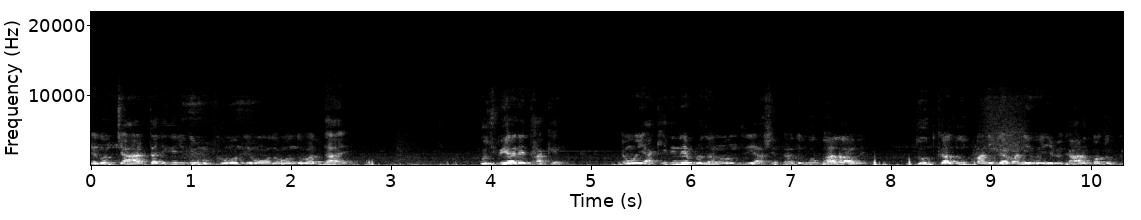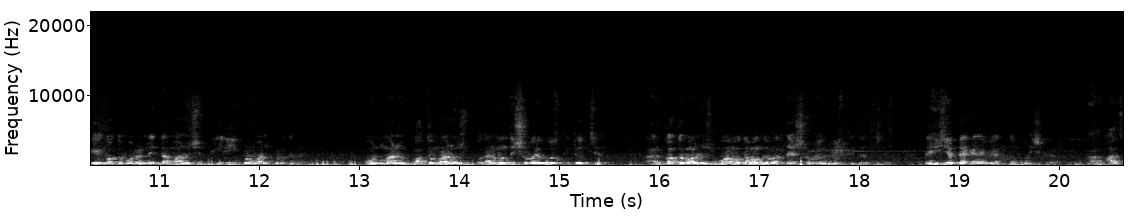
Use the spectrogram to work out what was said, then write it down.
দেখুন চার তারিখে যদি মুখ্যমন্ত্রী মমতা বন্দ্যোপাধ্যায় কুচবিহারে থাকেন এবং ওই একই দিনে প্রধানমন্ত্রী আসেন তাহলে তো খুব ভালো হবে। দুধ কা দুধ পানি কা পানি হয়ে যাবে। কার কত কে কত বড় নেতা মানুষ ভিড়ই প্রমাণ করে দেবে। কোন মানুষ, কত মানুষ প্রধানমন্ত্রী সবাই উপস্থিত হচ্ছেন আর কত মানুষ মমতা বন্দ্যোপাধ্যায় সবাই উপস্থিত হচ্ছেন? হিসেব দেখা যাবে একদম পরিষ্কার। আজকে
